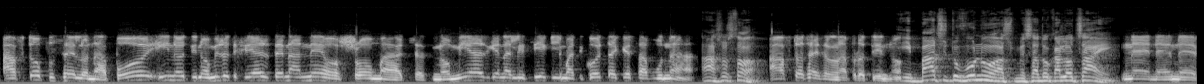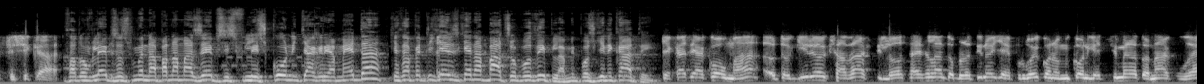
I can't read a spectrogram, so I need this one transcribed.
Αυτό που θέλω να πω είναι ότι νομίζω ότι χρειάζεται ένα νέο σώμα της αστυνομίας για να λυθεί η εγκληματικότητα και στα βουνά. Α, σωστό. Αυτό θα ήθελα να προτείνω. Η μπάτσι του βουνού, ας πούμε, σαν το καλό τσάι. Ναι, ναι, ναι, φυσικά. Θα τον βλέπεις, ας πούμε, να πάει να μαζέψεις φλισκούνι και άγρια μέντα και θα πετυχαίνεις και ένα μπάτσο από δίπλα. Μήπως γίνει κάτι. Και κάτι ακόμα, τον κύριο Εξαδάχτυλο θα ήθελα να τον προτείνω για Υπουργό Οικονομικών, γιατί σήμερα τον άκουγα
